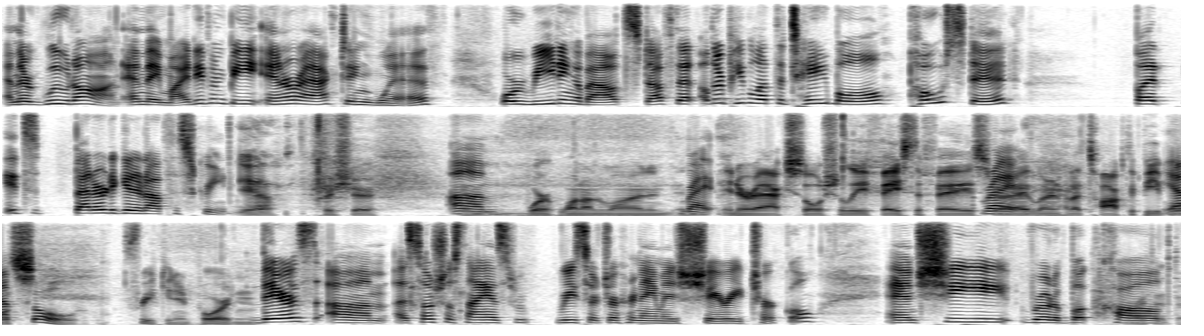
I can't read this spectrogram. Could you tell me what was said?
and they're glued on. And they might even be interacting with or reading about stuff that other people at the table posted, but it's better to get it off the screen. Yeah. For sure. Um, work one on one and, and right. interact socially, face to face, Right. right? Learn how to talk to people. Yep. It's so freaking important. There's um, a social science researcher. Her name is Sherry Turkle, and she wrote a book called.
